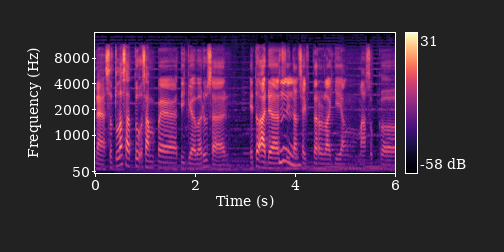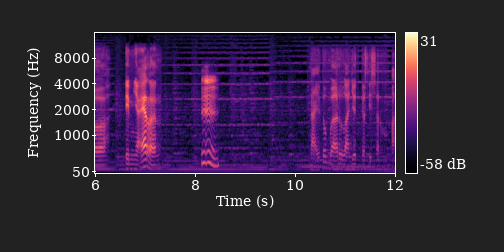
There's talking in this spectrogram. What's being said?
nah setelah satu sampai tiga barusan itu ada Hmm. Titan Shifter lagi yang masuk ke timnya Eren Mm-mm. nah itu baru lanjut ke season 4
